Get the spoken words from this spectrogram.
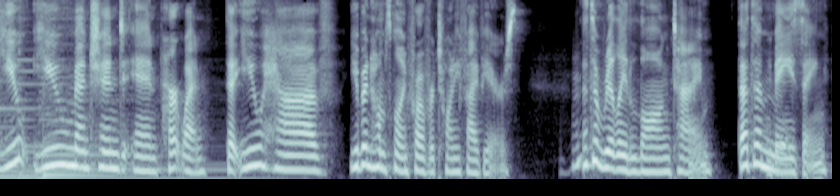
you you mentioned in part one that you have you've been homeschooling for over 25 years. Mm-hmm. That's a really long time. That's amazing.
